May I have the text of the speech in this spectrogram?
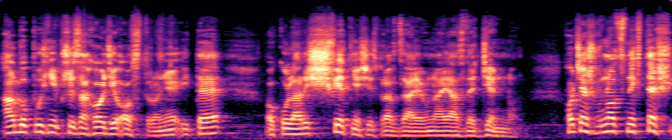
albo później przy zachodzie ostro, nie? I te okulary świetnie się sprawdzają na jazdę dzienną. Chociaż w nocnych też,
